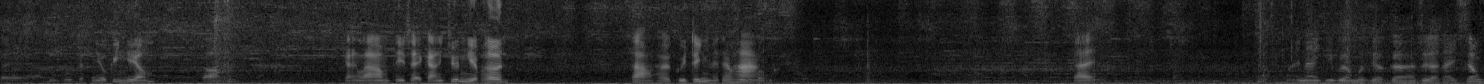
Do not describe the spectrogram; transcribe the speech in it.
sẽ được được nhiều kinh nghiệm. Đó. Càng làm thì sẽ càng chuyên nghiệp hơn đó phải quy trình phải theo hàng đấy. Máy này thì vừa mới được uh, rửa ráy xong.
